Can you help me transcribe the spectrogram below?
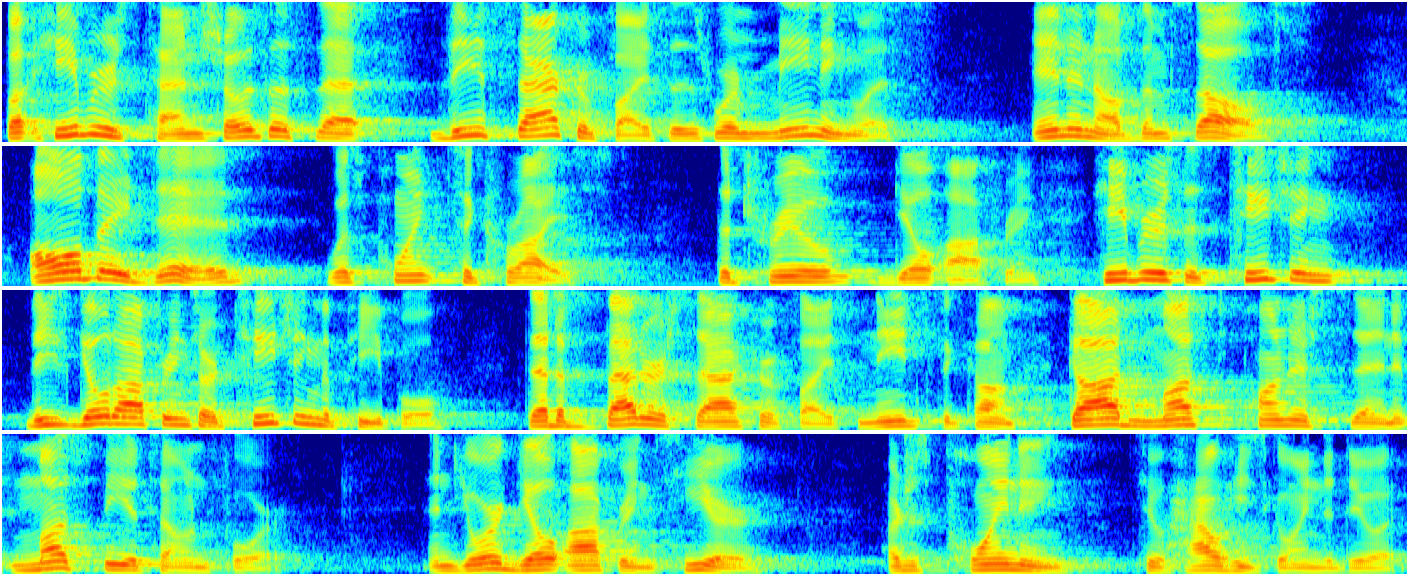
But Hebrews 10 shows us that these sacrifices were meaningless in and of themselves. All they did was point to Christ, the true guilt offering. Hebrews is teaching, these guilt offerings are teaching the people that a better sacrifice needs to come. God must punish sin, it must be atoned for. And your guilt offerings here are just pointing to how he's going to do it.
